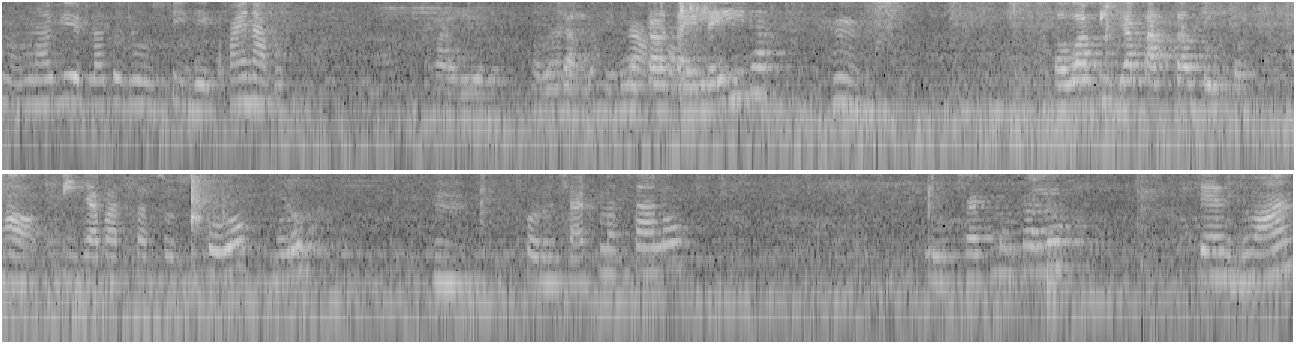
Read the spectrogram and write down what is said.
મને લાગ્યું એટલા તો જોશી દેખાય ના પછી. હા ચાલશે. મોટા તાઈ લઈ લીધા. હવે પીઝા પાસ્તા સોસ. હા પીઝા પાસ્તા સોસ. થોડો? થોડોક? હમ. થોડો ચાટ મસાલો. ચાટ મસાલો. શેઝવાન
